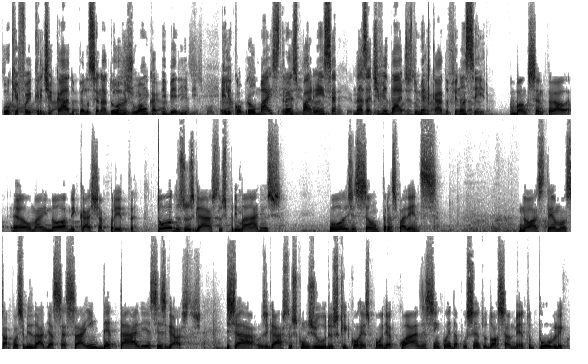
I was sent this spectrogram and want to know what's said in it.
o que foi criticado pelo senador João Capiberibe. Ele cobrou mais transparência nas atividades do mercado financeiro. Banco Central é uma enorme caixa preta. Todos os gastos primários hoje são transparentes. Nós temos a possibilidade de acessar em detalhe esses gastos. Já os gastos com juros, que correspondem a quase 50% do orçamento público,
